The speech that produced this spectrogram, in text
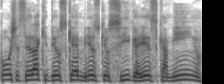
poxa, será que Deus quer mesmo que eu siga esse caminho?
